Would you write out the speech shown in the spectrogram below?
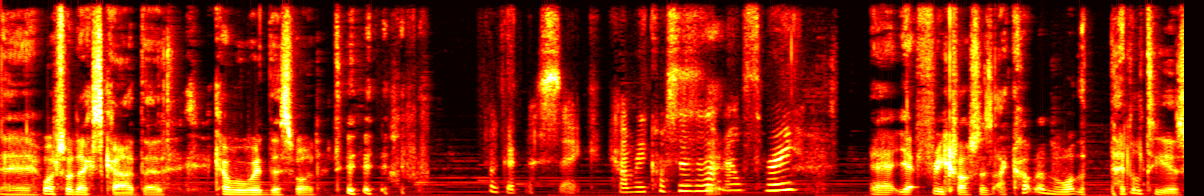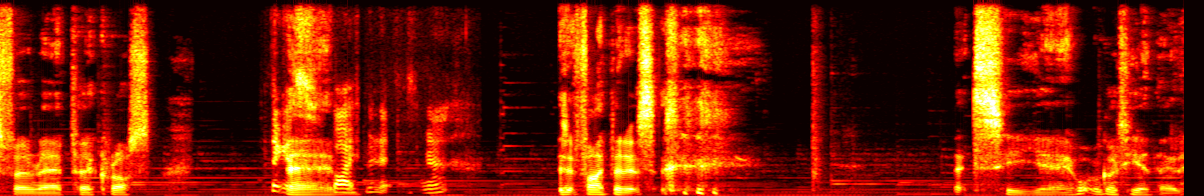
uh, what's your next card then? Can we win this one? For goodness sake. How many crosses is that now? Three? uh, yeah, three crosses. I can't remember what the penalty is for uh, per cross. I think it's Um, five minutes, isn't it? Is it five minutes? Let's see. Uh, what we've got here then?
